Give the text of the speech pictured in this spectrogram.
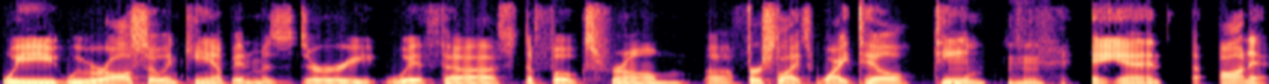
we we were also in camp in Missouri with uh, the folks from uh, First Lite's Whitetail team mm-hmm. and onX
